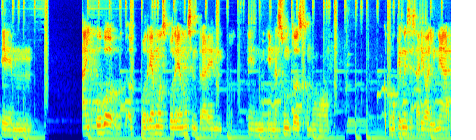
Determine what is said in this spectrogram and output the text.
Em, hay, hubo, podríamos, podríamos entrar en, en, asuntos como, como que es necesario alinear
